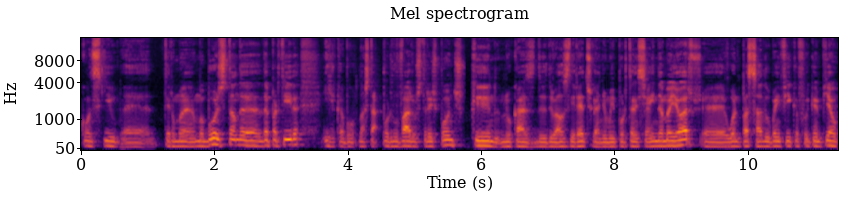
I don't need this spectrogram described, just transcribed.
conseguiu uh, ter uma, uma boa gestão da, da partida e acabou, lá está, por levar os três pontos, que no caso de duelos diretos ganham uma importância ainda maior. Uh, o ano passado o Benfica foi campeão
